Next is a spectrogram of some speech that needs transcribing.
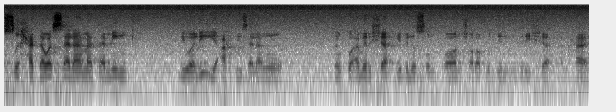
والصحة والسلامة منك لولي عهد سلانور تنكو أمير الشاه ابن السلطان شرف الدين إدريس الشاه الحاج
